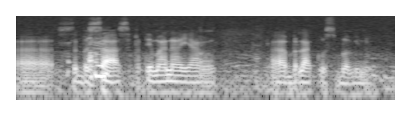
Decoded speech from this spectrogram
uh, sebesar seperti mana yang uh, berlaku sebelum ini.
